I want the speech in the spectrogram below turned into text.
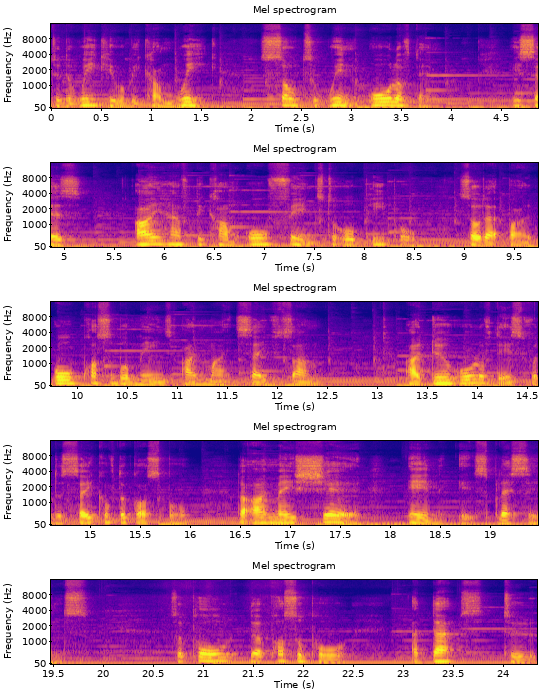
To the weak, he will become weak, so to win all of them. He says, I have become all things to all people, so that by all possible means I might save some. I do all of this for the sake of the gospel, that I may share in its blessings. So, Paul, the Apostle Paul, adapts to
